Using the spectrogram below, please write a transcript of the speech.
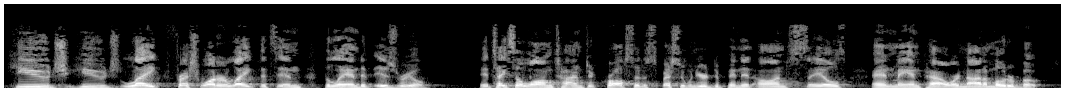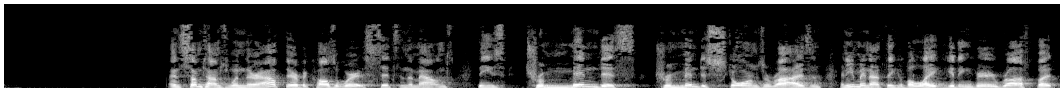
huge, huge lake, freshwater lake that's in the land of Israel. It takes a long time to cross it, especially when you're dependent on sails and manpower, not a motorboat. And sometimes when they're out there, because of where it sits in the mountains, these tremendous, tremendous storms arise. And, and you may not think of a lake getting very rough, but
